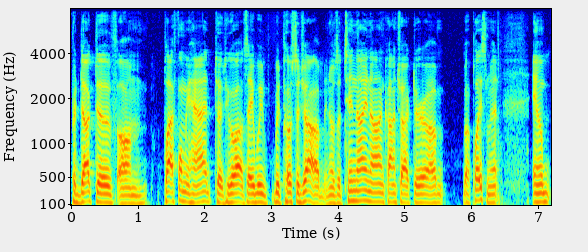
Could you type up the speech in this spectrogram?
productive um, platform we had to, to go out and say we would post a job, and it was a 1099 contractor um, placement, and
